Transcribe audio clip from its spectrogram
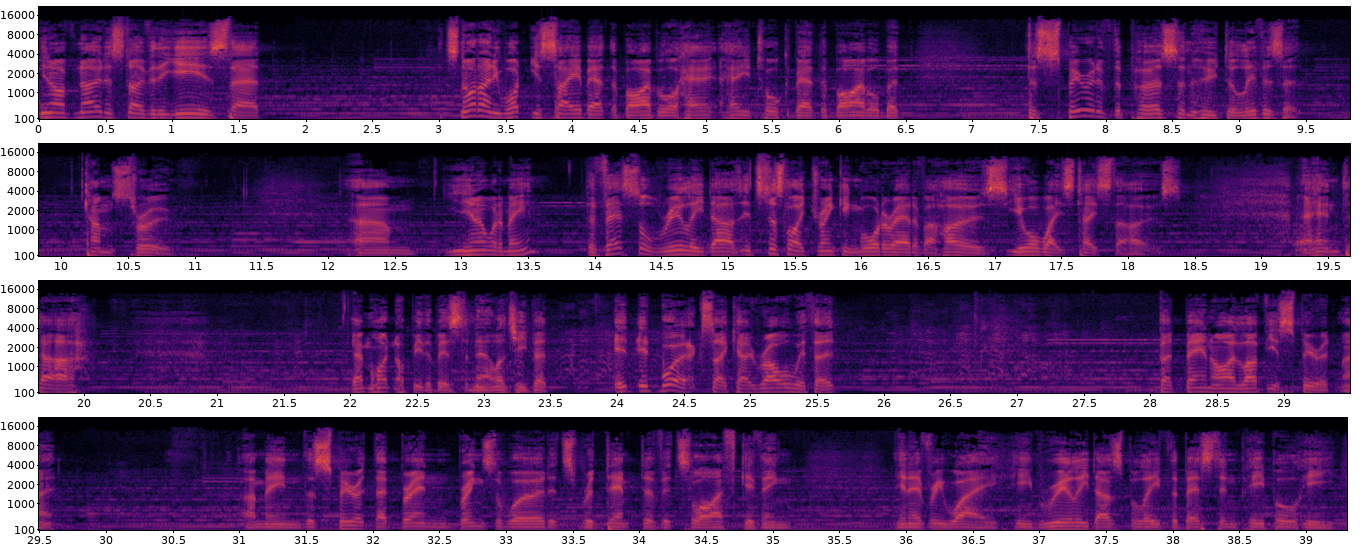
You know, I've noticed over the years that it's not only what you say about the Bible or how, how you talk about the Bible, but the spirit of the person who delivers it comes through. Um, you know what I mean? The vessel really does. It's just like drinking water out of a hose. You always taste the hose. And uh, that might not be the best analogy, but it, it works. Okay, roll with it. But Ben, I love your spirit, mate. I mean, the spirit that Ben brings the word, it's redemptive, it's life giving in every way. He really does believe the best in people. He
